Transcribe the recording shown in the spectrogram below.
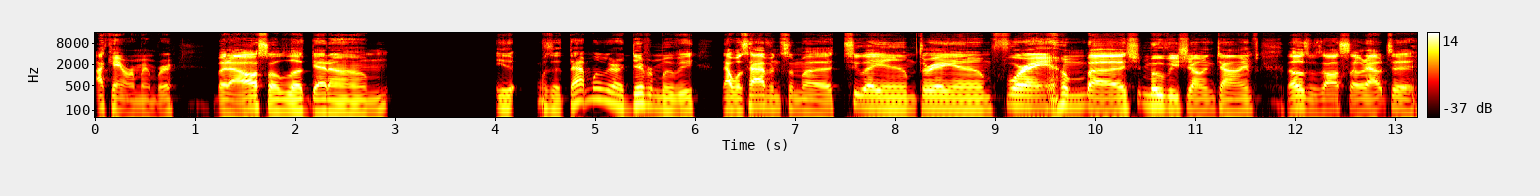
I can't remember, but I also looked at um, was it that movie or a different movie that was having some uh 2 a.m., 3 a.m., 4 a.m. uh movie showing times. Those was all sold out too.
